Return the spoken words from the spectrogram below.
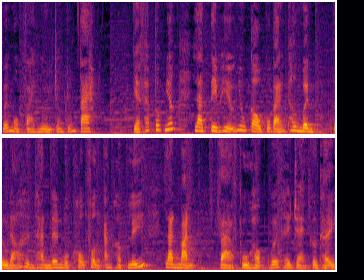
với một vài người trong chúng ta. Giải pháp tốt nhất là tìm hiểu nhu cầu của bản thân mình, từ đó hình thành nên một khẩu phần ăn hợp lý, lành mạnh và phù hợp với thể trạng cơ thể.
